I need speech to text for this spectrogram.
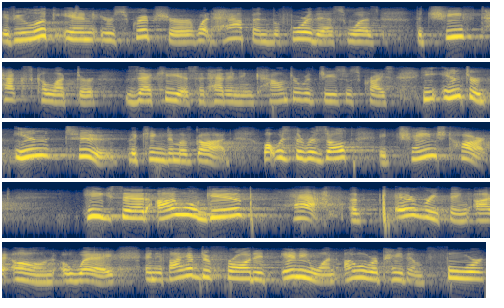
If you look in your scripture, what happened before this was the chief tax collector, Zacchaeus, had had an encounter with Jesus Christ. He entered into the kingdom of God. What was the result? A changed heart. He said, I will give half of everything I own away, and if I have defrauded anyone, I will repay them four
